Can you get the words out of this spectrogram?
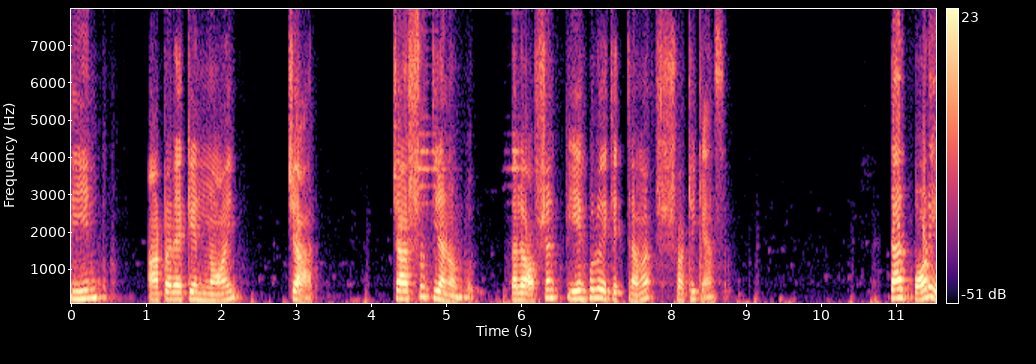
তিন, আট আর একে নয়, চার। চারশো তিরানব্বই। তাহলে অপশান এ হলো এক্ষেত্রে আমার সঠিক অ্যান্সার। তারপরে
